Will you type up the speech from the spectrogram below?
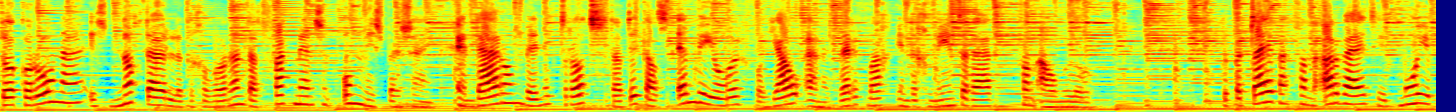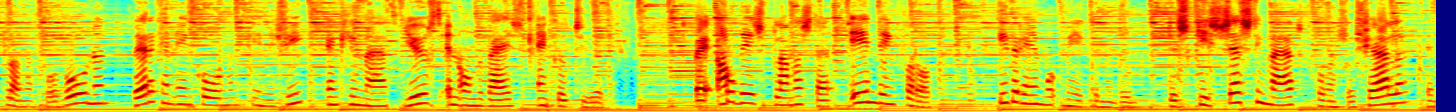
Door corona is nog duidelijker geworden dat vakmensen onmisbaar zijn. En daarom ben ik trots dat ik als mbo'er voor jou aan het werk mag in de gemeenteraad van Almelo. De Partij van de Arbeid heeft mooie plannen voor wonen, werk en inkomen, energie en klimaat, jeugd en onderwijs en cultuur. Bij al deze plannen staat één ding voorop. Iedereen moet meer kunnen doen. Dus kies 16 maart voor een sociale en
